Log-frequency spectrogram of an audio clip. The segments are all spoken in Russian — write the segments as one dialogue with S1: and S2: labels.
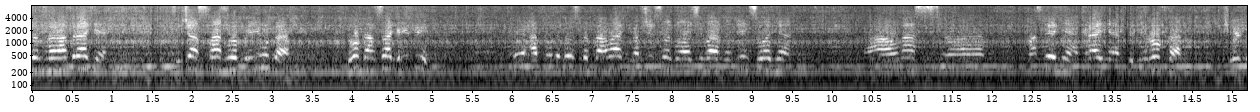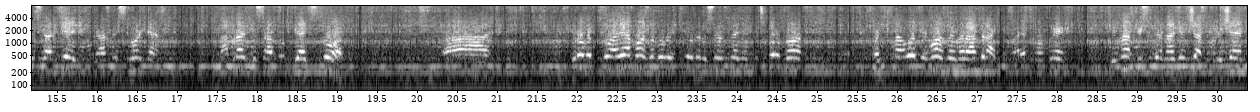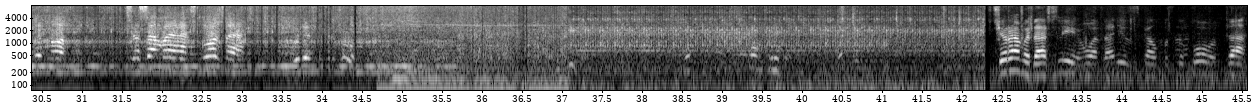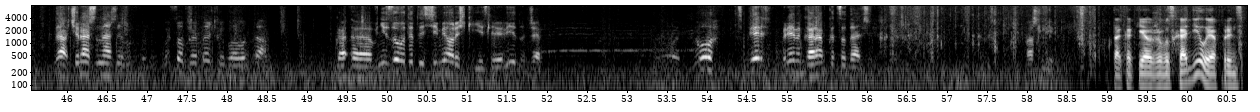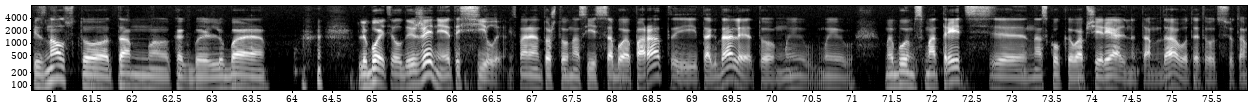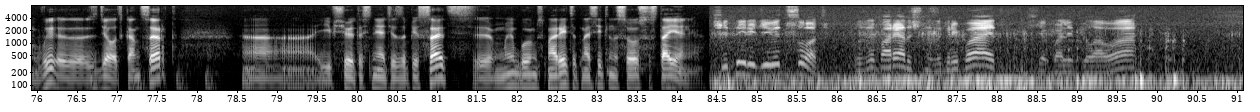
S1: находимся на Ратраке. Сейчас с нашего приюта до конца гряды. И оттуда будем стартовать. Вообще сегодня очень важный день. Сегодня а, у нас а, последняя, крайняя тренировка перед восхождением. Мы должны сегодня набрать высоту 5100. А, строго говоря, можно было идти вот это восхождение пешком, но по технологии можно и на ратраке. Поэтому мы немножко себе на один час включаем путь, но все самое сложное будет вверху.
S2: Вчера мы дошли вон до низу скал Пастуховым.
S1: Да. Да, вчерашняя наша высокая точка была вот там. Э, Внизу вот этой семерочки, если видно, Джек. Вот. Ну, теперь время карабкаться дальше. Пошли.
S3: Так как я уже восходил, я в принципе знал, что там э, как бы любая, любое телодвижение это силы. Несмотря на то, что у нас есть с собой аппарат и так далее, то мы, мы, мы будем смотреть, э, насколько вообще реально там, да, вот это вот все там вы, э, сделать концерт и все это снять и записать, мы будем смотреть относительно своего состояния.
S2: 4900. Уже порядочно загребает. Всех болит голова.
